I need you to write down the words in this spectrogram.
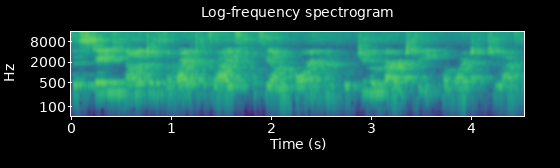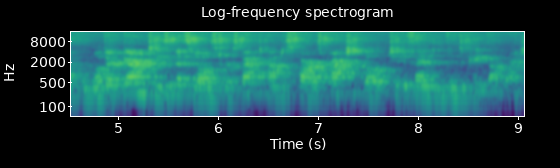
The state acknowledges the right of life of the unborn and, with due regard to the equal right to life of the mother, guarantees in its laws to respect and, as far as practicable, to defend and vindicate that right.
